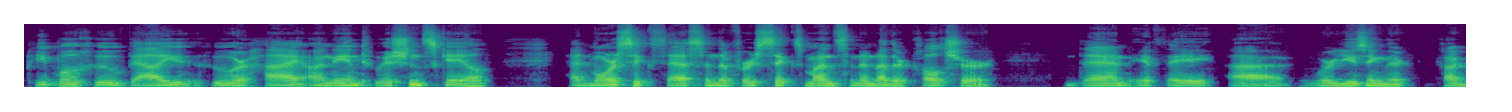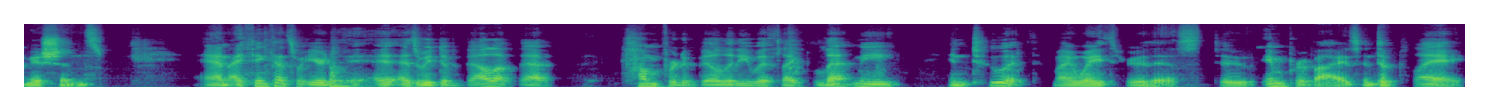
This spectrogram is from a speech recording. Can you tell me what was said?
people who value, who are high on the intuition scale, had more success in the first six months in another culture than if they uh, were using their cognitions. And I think that's what you're, as we develop that comfortability with, like, let me intuit my way through this, to improvise and to play,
